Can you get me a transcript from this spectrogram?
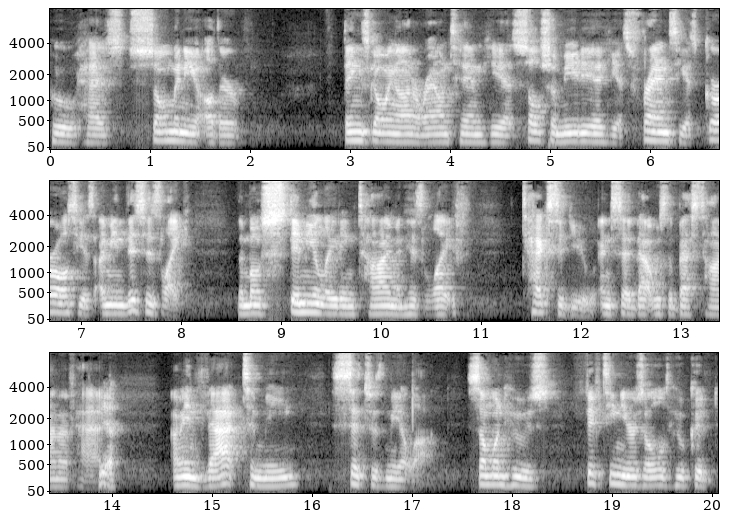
who has so many other things going on around him, he has social media, he has friends, he has girls, he has. I mean, this is like the most stimulating time in his life. Texted you and said that was the best time I've had. Yeah. I mean, that to me sits with me a lot. Someone who's 15 years old who could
